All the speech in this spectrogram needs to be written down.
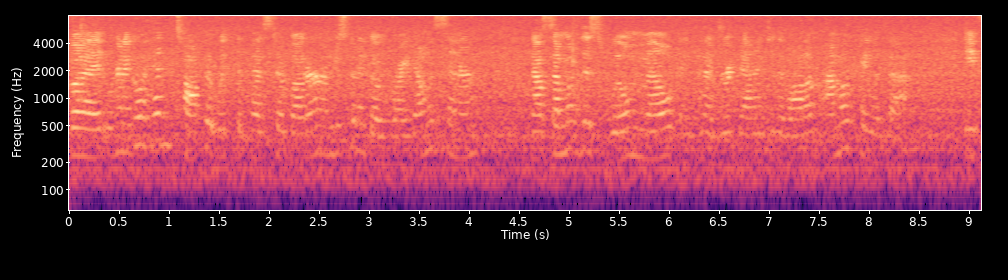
but we're going to go ahead and top it with the pesto butter. I'm just going to go right down the center. Now, some of this will melt and kind of drip down into the bottom. I'm okay with that. If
